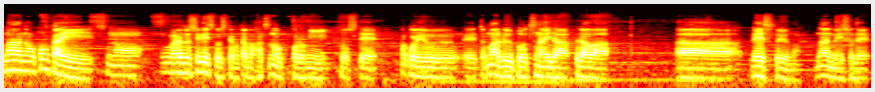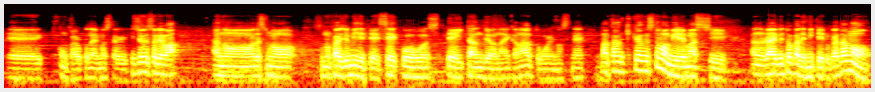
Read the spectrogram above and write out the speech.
まあ、あの、今回、その、ワールドシリーズとしても多分初の試みとして、まあ、こういう、えっ、と、まあ、ループをつないだフラワー、あーレースというのな名所で、えー今回行いましたけど、非常にそれは、あの私もその会場見てて成功していたんではないかなと思いますね。まあ、観客の人も見れますし、あの、ライブとかで見ている方も、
